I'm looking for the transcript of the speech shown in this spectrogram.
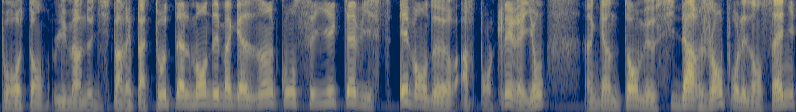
Pour autant, l'humain ne disparaît pas totalement des magasins, conseillers, cavistes et vendeurs arpentent les rayons. Un gain de temps mais aussi d'argent pour les enseignes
